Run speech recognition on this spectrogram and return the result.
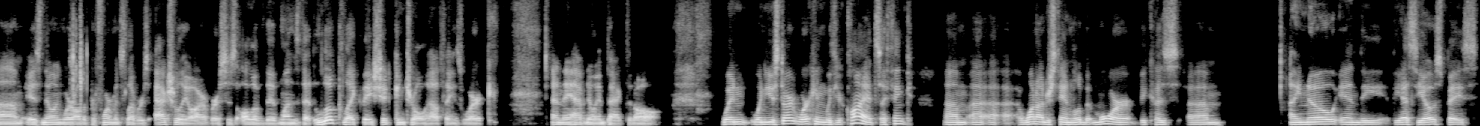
um, is knowing where all the performance levers actually are versus all of the ones that look like they should control how things work, and they have no impact at all when when you start working with your clients, I think um, I, I, I want to understand a little bit more because um, I know in the the SEO space,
